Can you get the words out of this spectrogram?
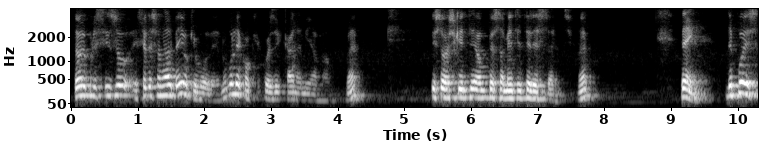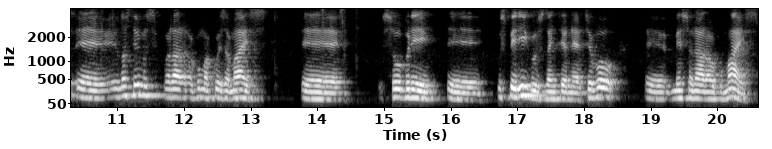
Então, eu preciso selecionar bem o que eu vou ler. Não vou ler qualquer coisa que cai na minha mão. Né? Isso eu acho que é um pensamento interessante. Né? Bem, depois, é, nós teremos que falar alguma coisa mais é, sobre é, os perigos da internet. Eu vou mencionar algo mais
